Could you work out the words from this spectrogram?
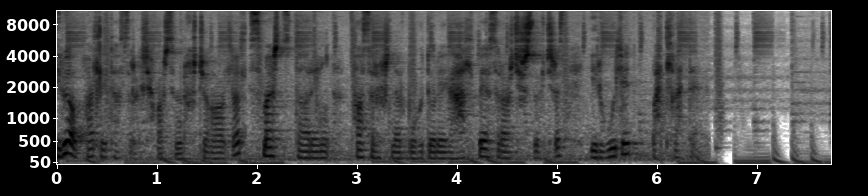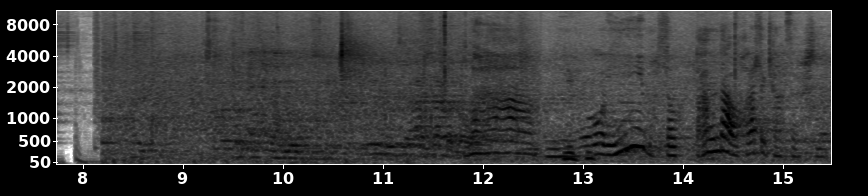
Хэрвээ ухаалаг тоосрогч авахар сонирхож байгаа бол Smart Store-ын тоосрогч нар бүгдөө албан ёсоор орж ирсэн учраас эргүүлээд баталгаатай. Оо ийм болов дандаа ухаалаг тоосрогч нар.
